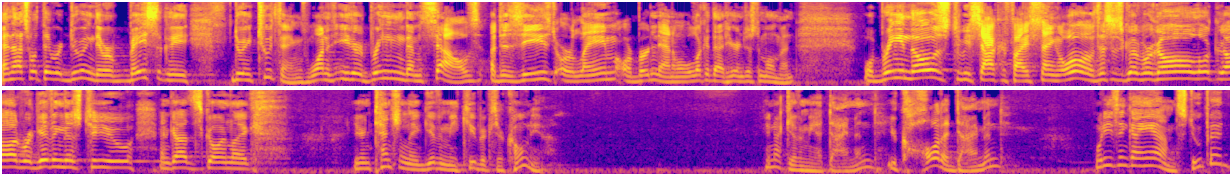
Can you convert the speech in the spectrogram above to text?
And that's what they were doing. They were basically doing two things. One is either bringing themselves, a diseased or lame or burdened animal. We'll look at that here in just a moment. Well, bringing those to be sacrificed, saying, Oh, this is good. We're going, oh, look, God, we're giving this to you. And God's going, like, You're intentionally giving me cubic zirconia. You're not giving me a diamond. You call it a diamond. What do you think I am? Stupid?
